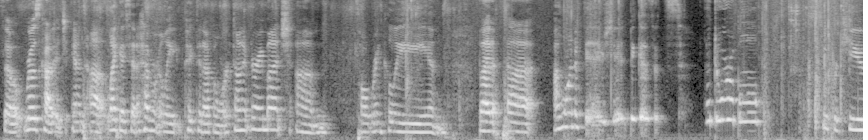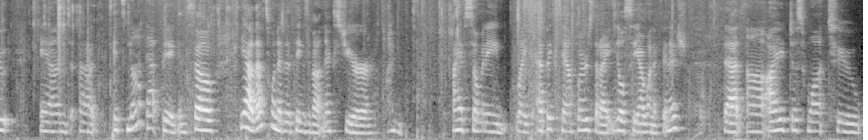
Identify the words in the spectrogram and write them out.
So Rose Cottage, and uh, like I said, I haven't really picked it up and worked on it very much. Um, it's all wrinkly, and but uh, I want to finish it because it's adorable, super cute, and uh, it's not that big. And so, yeah, that's one of the things about next year. I'm, I have so many like epic samplers that I you'll see I want to finish that uh, I just want to.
